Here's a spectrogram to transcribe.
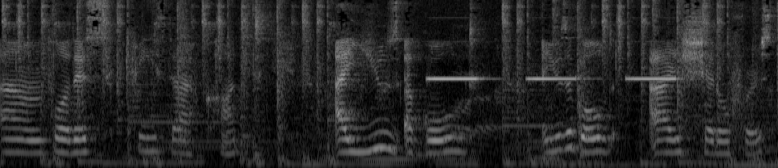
um, for this crease that I've cut, I use a gold, I use a gold eyeshadow first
